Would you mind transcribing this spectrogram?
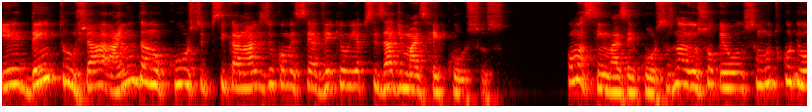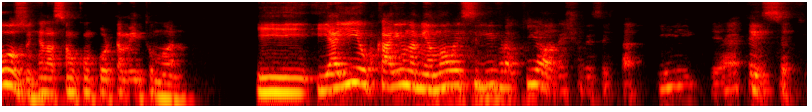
e dentro já, ainda no curso de psicanálise, eu comecei a ver que eu ia precisar de mais recursos. Como assim mais recursos? Não, eu sou, eu sou muito curioso em relação ao comportamento humano. E, e aí eu caiu na minha mão esse livro aqui, ó, deixa eu ver se está aqui, é esse aqui.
